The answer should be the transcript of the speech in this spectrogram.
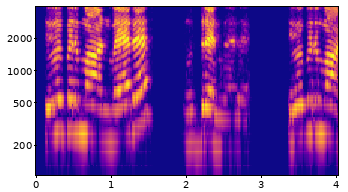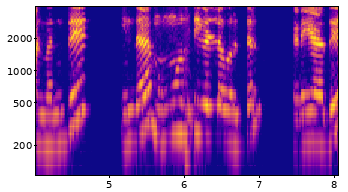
சிவபெருமான் வேற ருத்ரன் வேற. சிவபெருமான் வந்து இந்த மும்மூர்த்திகள்ல ஒருத்தர் கிடையாது.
